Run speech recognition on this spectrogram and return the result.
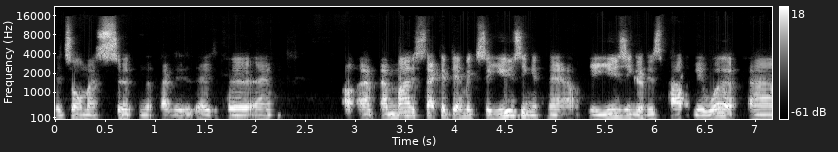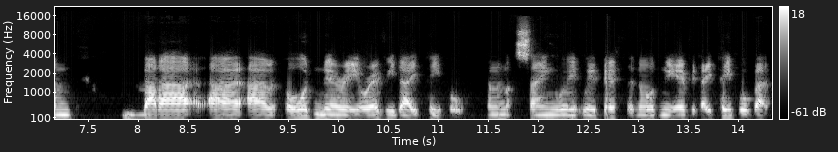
It's almost certain that that will occur. And, uh, and, most academics are using it now. They're using it as part of their work. Um, but are, are, are, ordinary or everyday people, and I'm not saying we're, we're better than ordinary everyday people, but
